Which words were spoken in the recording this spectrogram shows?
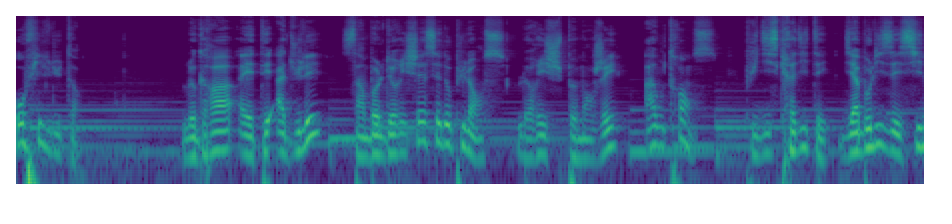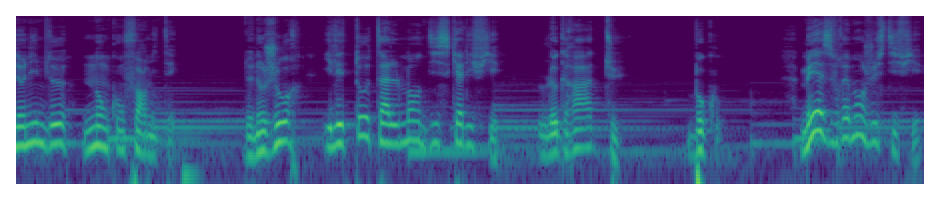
au fil du temps. Le gras a été adulé, symbole de richesse et d'opulence. Le riche peut manger à outrance, puis discrédité, diabolisé, synonyme de non-conformité. De nos jours, il est totalement disqualifié. Le gras tue. Beaucoup. Mais est-ce vraiment justifié?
